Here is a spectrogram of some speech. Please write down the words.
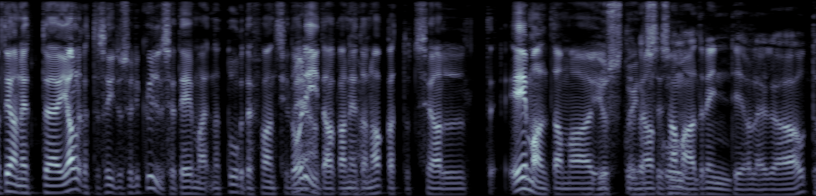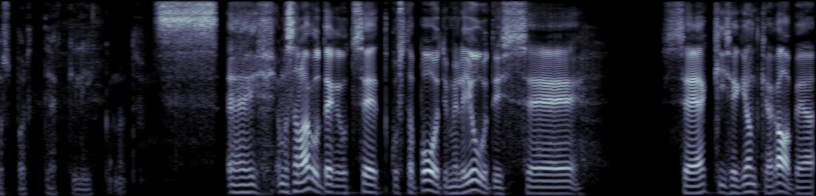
Ma tean, et äh, jalgrattasõidus oli küll see teema, et nad Tour de France'il ja, olid, aga ja. need on hakatud sealt eemaldama justkui nagu... seesama trend ei ole ka autosporti äkki liikunud? ma saan aru tegelikult see, et kus ta poodiumile jõudis, see see äkki isegi ei olnudki Araabia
